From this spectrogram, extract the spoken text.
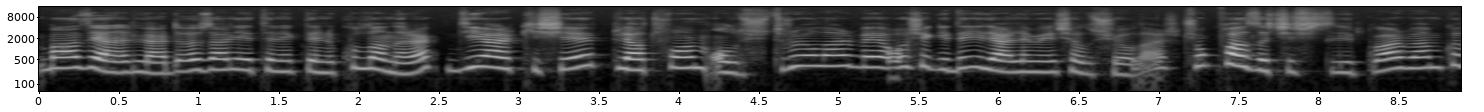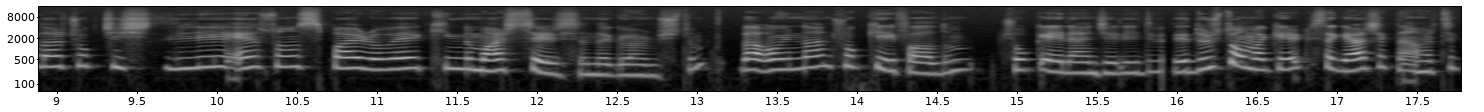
bazı yerlerde özel yeteneklerini kullanarak diğer kişiye platform oluşturuyorlar ve o şekilde ilerlemeye çalışıyorlar. Çok fazla çeşitlilik var. Ben bu kadar çok çeşitliliği en son Spyro ve Kingdom Hearts serisinde görmüştüm. Ben oyundan çok keyif aldım aldım. Çok eğlenceliydi ve dürüst olmak gerekirse gerçekten artık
